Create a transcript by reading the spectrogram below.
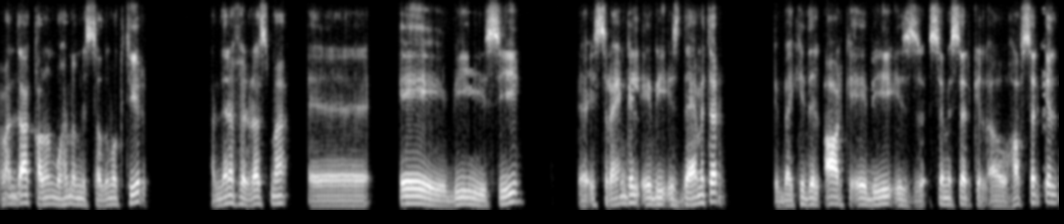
طبعا ده قانون مهم بنستخدمه كتير عندنا في الرسمة B C uh, is triangle A B is diameter يبقى كده الارك A B is semicircle أو half circle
